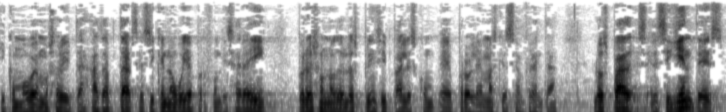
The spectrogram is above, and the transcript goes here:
y, como vemos ahorita, adaptarse. Así que no voy a profundizar ahí, pero es uno de los principales eh, problemas que se enfrentan los padres. El siguiente es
